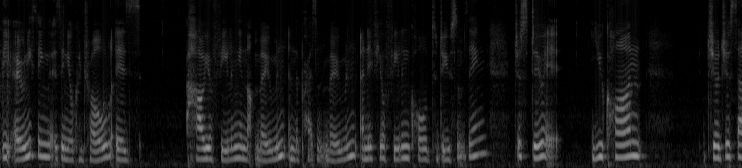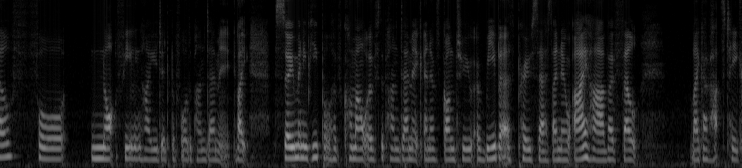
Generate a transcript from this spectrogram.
the only thing that is in your control is how you're feeling in that moment, in the present moment, and if you're feeling called to do something, just do it. You can't judge yourself for not feeling how you did before the pandemic. Like so many people have come out of the pandemic and have gone through a rebirth process. I know I have. I've felt like I've had to take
